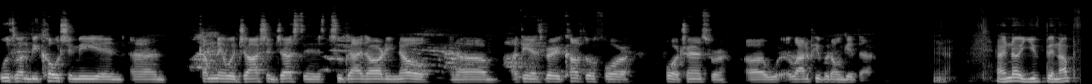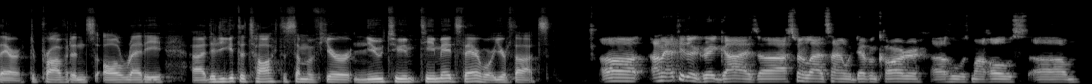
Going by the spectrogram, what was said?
who's going to be coaching me and, coming in with Josh and Justin is two guys I already know, and um, I think that's very comfortable for for a transfer. Uh, a lot of people don't get that. Yeah. I know you've been up there to Providence already. Uh, did you get to talk to some of your new team- teammates there? What were your thoughts? Uh, I mean, I think they're great guys. Uh, I spent a lot of time with Devin Carter, uh, who was my host, um,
